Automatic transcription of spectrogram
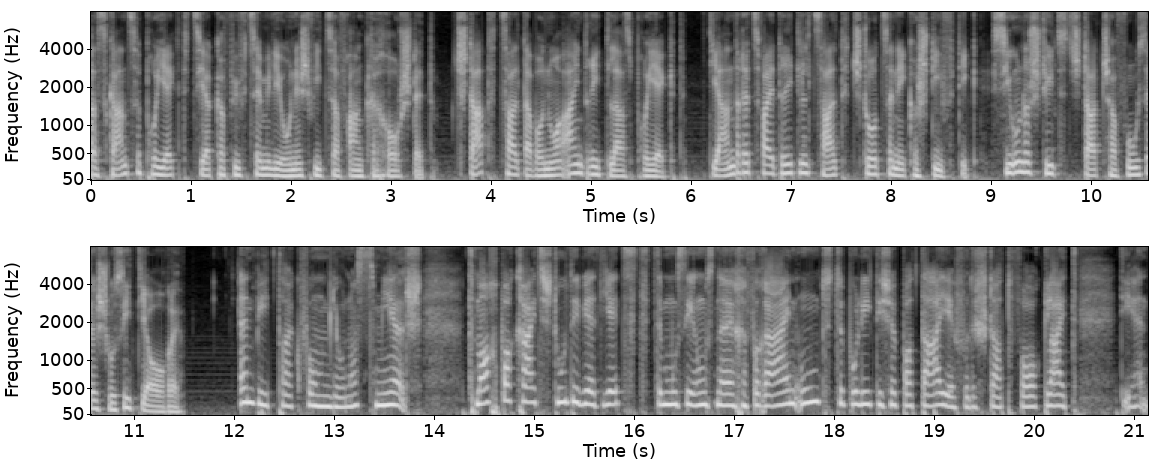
dass das ganze Projekt ca. 15 Millionen Schweizer Franken kostet. Die Stadt zahlt aber nur ein Drittel als Projekt. Die anderen zwei Drittel zahlt die Sturzenegger Stiftung. Sie unterstützt die Stadt Schaffhausen schon seit Jahren. Ein Beitrag von Jonas Mielsch. Die Machbarkeitsstudie wird jetzt dem museumsnähen Verein und den politischen Parteien der Stadt vorgelegt. Die haben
